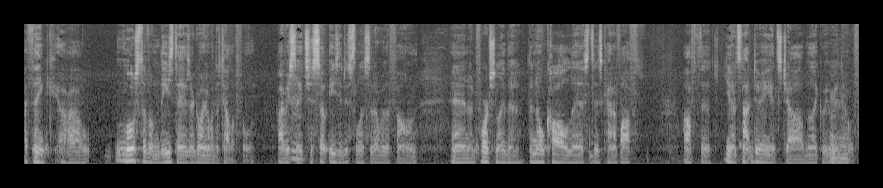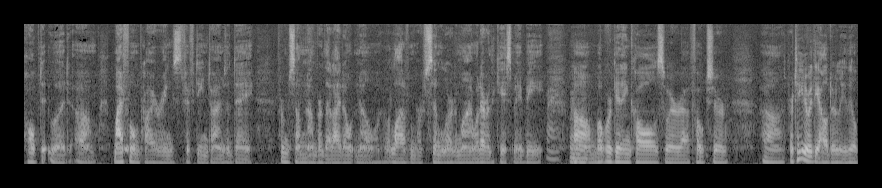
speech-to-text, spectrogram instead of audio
I think uh, most of them these days are going over the telephone. Obviously, it's just so easy to solicit over the phone, and unfortunately, the, the no-call list is kind of off off the you know it's not doing its job like we would have hoped it would. Um, my phone probably rings 15 times a day from some number that I don't know. A lot of them are similar to mine, whatever the case may be. Right. Um, but we're getting calls where uh, folks are, uh, particularly with the elderly, they'll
